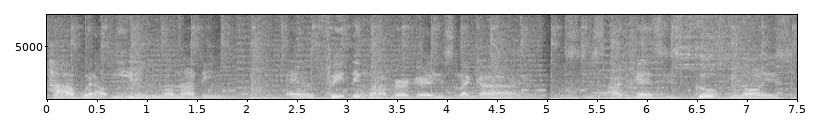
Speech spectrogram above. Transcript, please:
have without eating, you know, nothing, and feeding with a burger is like uh, it's, it's, I guess it's good, you know, it's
